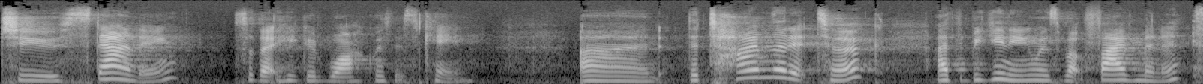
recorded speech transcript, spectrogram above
to standing so that he could walk with his cane. And the time that it took at the beginning was about five minutes.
